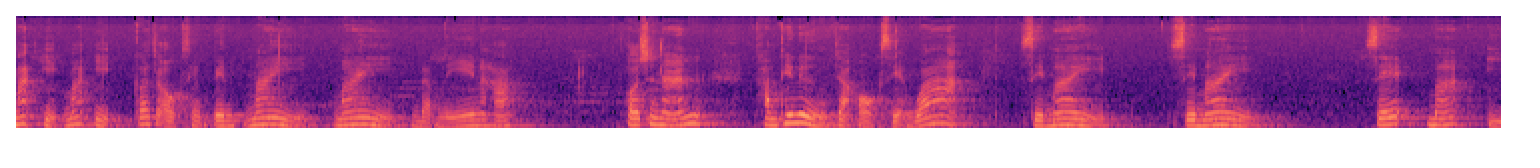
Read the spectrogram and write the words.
มะอิมะอิก็จะออกเสียงเป็นไม่ไม่แบบนี้นะคะ เพราะฉะนั้นคำที่หนึ่งจะออกเสียงว่าเซไม่เซไม่เซมะอิ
